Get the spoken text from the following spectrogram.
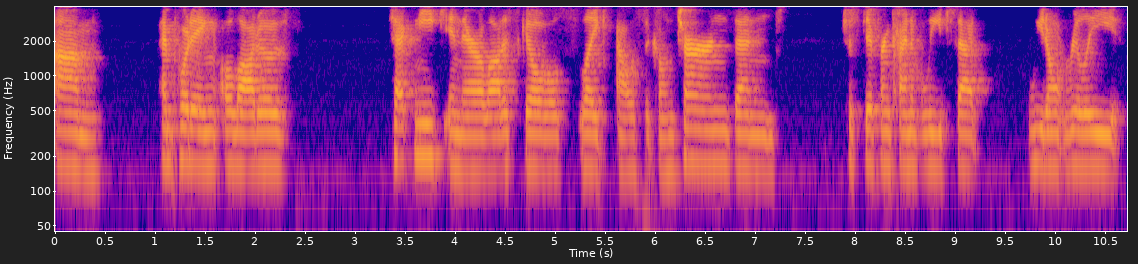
Um, I'm putting a lot of technique in there, a lot of skills like à la seconde turns and just different kind of leaps that we don't really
